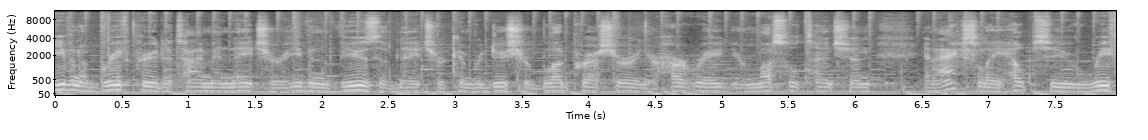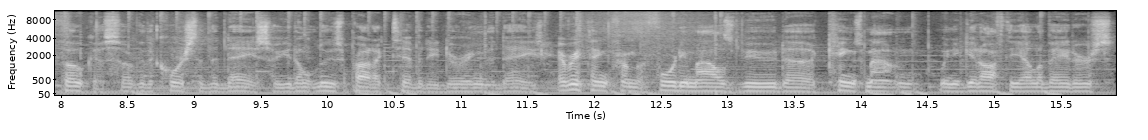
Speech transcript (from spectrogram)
Even a brief period of time in nature, even views of nature, can reduce your blood pressure and your heart rate, your muscle tension, and actually helps you refocus over the course of the day so you don't lose productivity during the day. Everything from a 40 miles view to Kings Mountain when you get off the elevators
